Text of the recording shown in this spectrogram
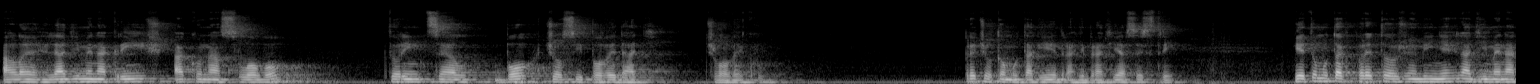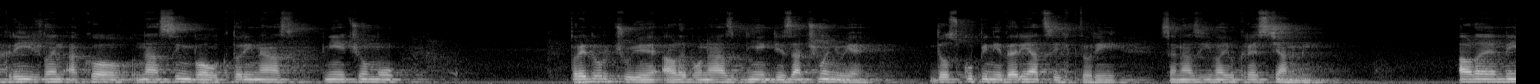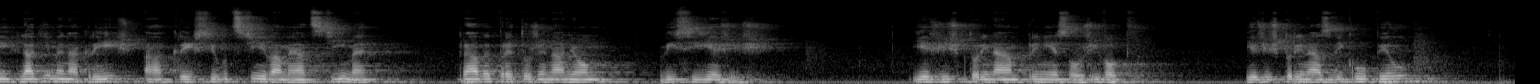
Ale hľadíme na kríž ako na slovo, ktorým chcel Boh čosi povedať človeku. Prečo tomu tak je, drahí bratia a sestry? Je tomu tak preto, že my nehľadíme na kríž len ako na symbol, ktorý nás k niečomu predurčuje alebo nás niekde začlenuje do skupiny veriacich, ktorí sa nazývajú kresťanmi. Ale my hľadíme na kríž a kríž si uctívame a ctíme práve preto, že na ňom vysí Ježiš. Ježiš, ktorý nám priniesol život. Ježiš, ktorý nás vykúpil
